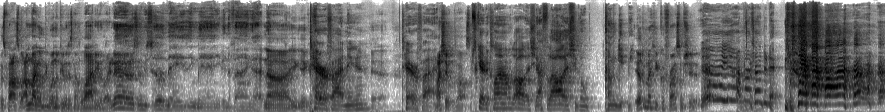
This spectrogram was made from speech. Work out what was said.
It's possible. I'm not gonna be one of the people that's gonna lie to you like, no, it's gonna be so amazing, man. You're gonna find God. Nah, it, it Terrified, nigga. Yeah, Terrified. my shit was awesome. Scared of clowns, all that shit. I feel like all that shit gonna come get me. It'll make you confront some shit. Yeah, yeah, I'm not trying to do that.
